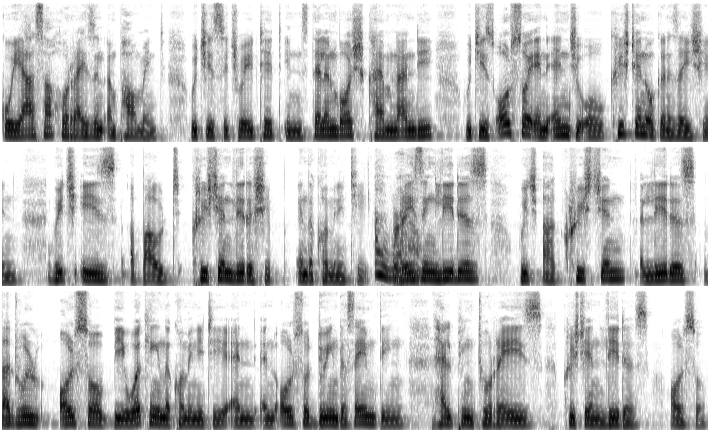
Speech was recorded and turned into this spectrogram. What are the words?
Koyasa Horizon Empowerment, which is situated in Stellenbosch, Kayamnandi, which is also an NGO, Christian organization, which is about Christian leadership in the community, Oh, wow. raising leaders which are Christian leaders that will also be working in the community and, and also doing the same thing, helping to raise Christian leaders also.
